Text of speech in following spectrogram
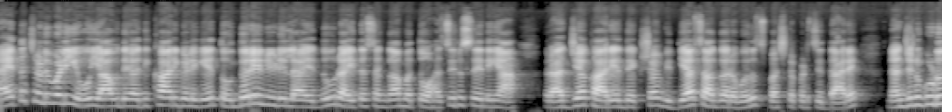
ರೈತ ಚಳುವಳಿಯು ಯಾವುದೇ ಅಧಿಕಾರಿಗಳಿಗೆ ತೊಂದರೆ ನೀಡಿಲ್ಲ ಎಂದು ರೈತ ಸಂಘ ಮತ್ತು ಹಸಿರು ಸೇನೆಯ ರಾಜ್ಯ ಕಾರ್ಯಾಧ್ಯಕ್ಷ ವಿದ್ಯಾಸಾಗರ್ ಅವರು ಸ್ಪಷ್ಟಪಡಿಸಿದ್ದಾರೆ. ನಂಜನಗೂಡು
